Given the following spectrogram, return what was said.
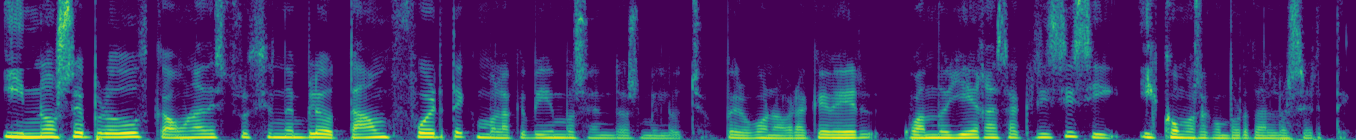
y no se produzca una destrucción de empleo tan fuerte como la que vivimos en 2008. Pero bueno, habrá que ver cuándo llega esa crisis y, cómo se comportan los ERTE.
